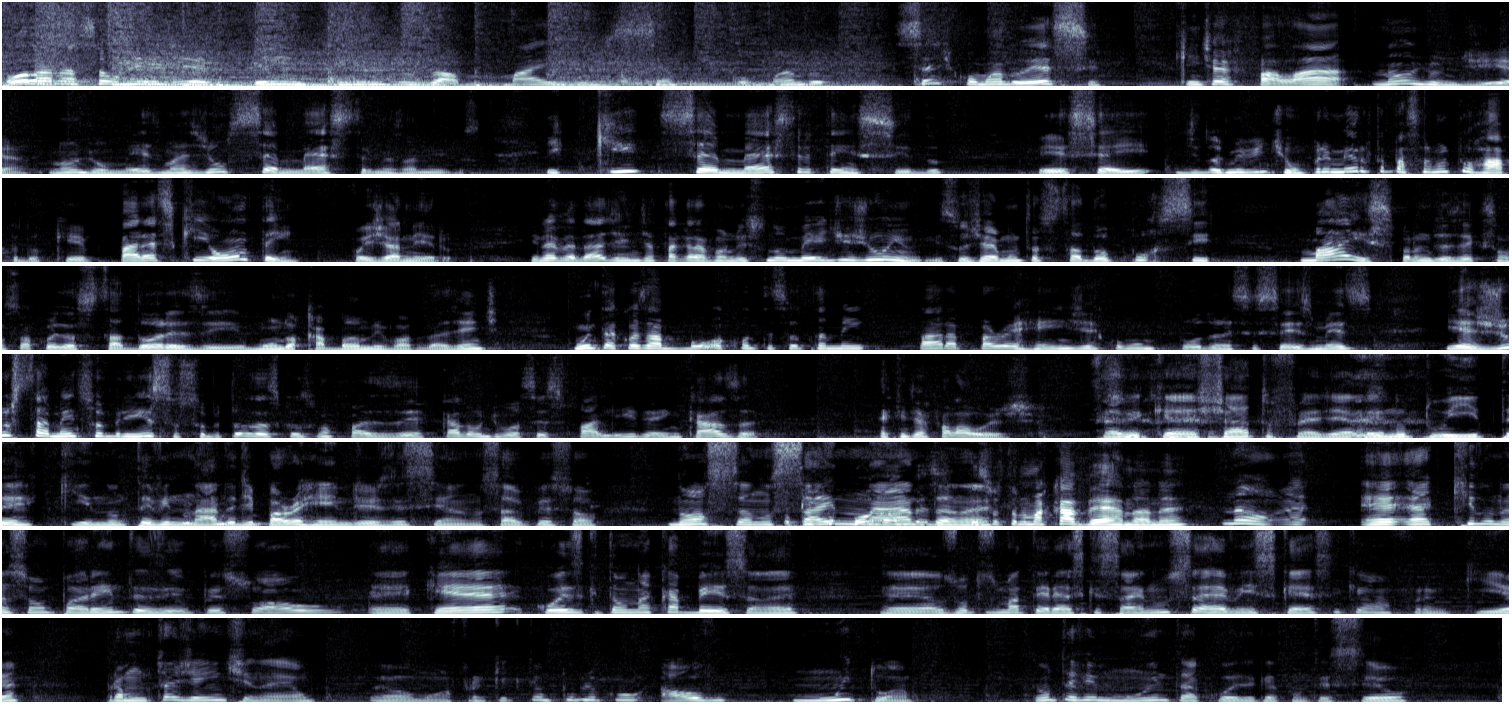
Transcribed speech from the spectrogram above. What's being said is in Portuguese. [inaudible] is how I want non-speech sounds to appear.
Olá, Nação Ranger, bem-vindos a mais um Centro de Comando. Centro de Comando esse que a gente vai falar não de um dia, não de um mês, mas de um semestre, meus amigos. E que semestre tem sido esse aí de 2021? Primeiro que tá passando muito rápido, que parece que ontem foi janeiro. E na verdade a gente já tá gravando isso no meio de junho. Isso já é muito assustador por si. Mas, para não dizer que são só coisas assustadoras e o mundo acabando em volta da gente, muita coisa boa aconteceu também para Power Ranger como um todo nesses seis meses. E é justamente sobre isso, sobre todas as coisas que vão fazer cada um de vocês falir em casa, é que a gente vai falar hoje. Sabe o que é chato, Fred? É ler no Twitter que não teve nada de Power Rangers esse ano, sabe, pessoal? Nossa, não sai Pô, nada, a né? pessoa tá numa caverna, né? Não, é, é, é aquilo, né? Só um parêntese, o pessoal é, quer coisas que estão na cabeça, né? É, os outros materiais que saem não servem, esquece que é uma franquia para muita gente, né? É, um, é uma franquia que tem um público-alvo muito amplo. Então teve muita coisa que aconteceu.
